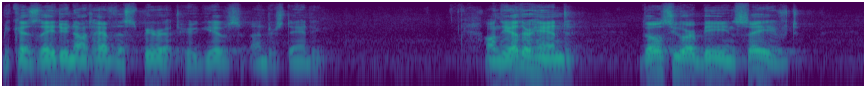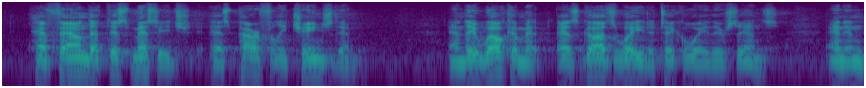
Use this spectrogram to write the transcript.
Because they do not have the Spirit who gives understanding. On the other hand, those who are being saved have found that this message has powerfully changed them, and they welcome it as God's way to take away their sins. And in,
